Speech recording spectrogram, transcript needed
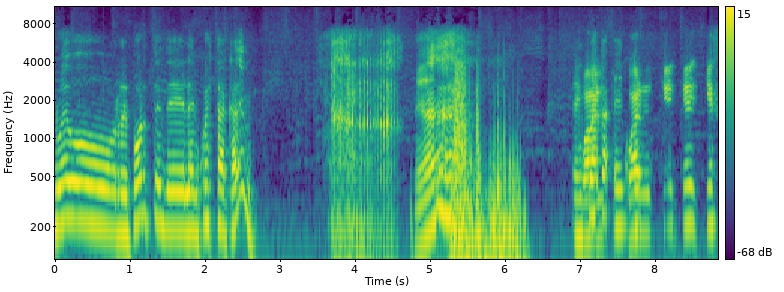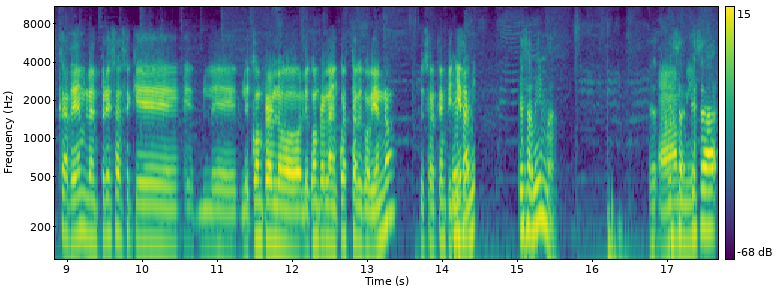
nuevo reporte de la encuesta Academ. ¿Cuál, qué, es CADEM, la empresa hace que le, le compran le compran la encuesta al gobierno? Esa, esa misma. Ah, esa,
